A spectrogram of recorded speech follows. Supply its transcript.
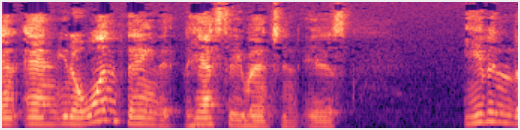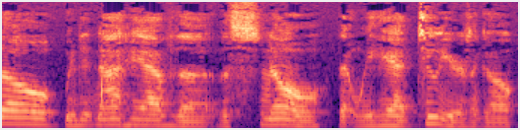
And and you know, one thing that has to be mentioned is even though we did not have the the snow that we had two years ago,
